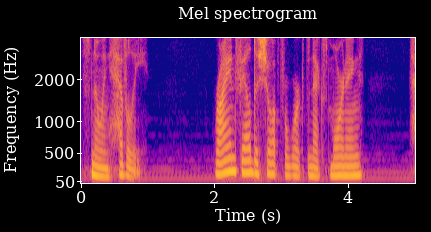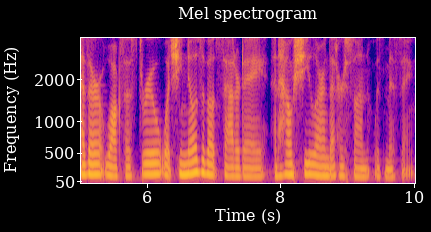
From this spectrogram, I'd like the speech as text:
snowing heavily. Ryan failed to show up for work the next morning. Heather walks us through what she knows about Saturday and how she learned that her son was missing.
